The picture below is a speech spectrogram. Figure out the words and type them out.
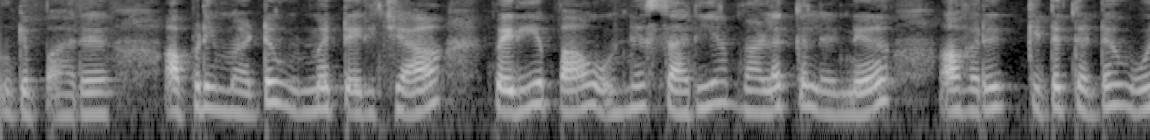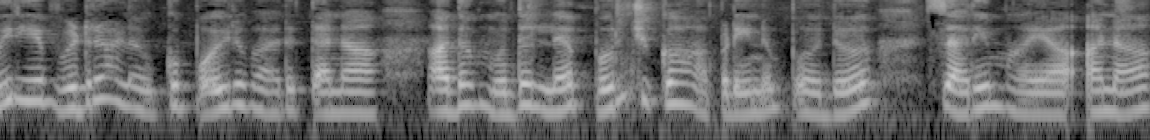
இங்கே பாரு. அப்படி மட்டும் உண்மை தெரிஞ்சா பெரியப்பா உன்னை சரியாக வளர்க்கலன்னு அவர் கிட்டத்தட்ட கிட்ட உயிரியை விடுற அளவுக்கு போயிடுவாரு தானா. அதை முதல்ல புரிஞ்சுக்கோ அப்படின்னு போது சரி மாயா ஆனால்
